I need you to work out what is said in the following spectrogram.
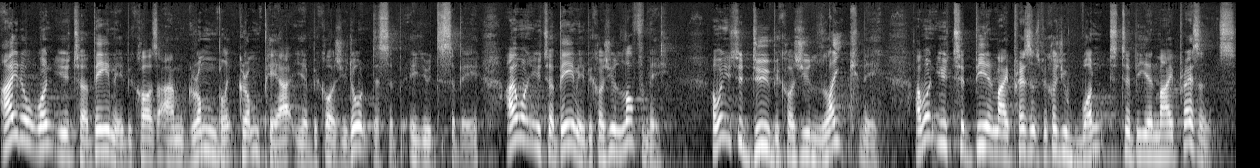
I don't want you to obey me because I'm grumbly, grumpy at you because you don't disobey, you disobey. I want you to obey me because you love me. I want you to do because you like me. I want you to be in my presence because you want to be in my presence.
